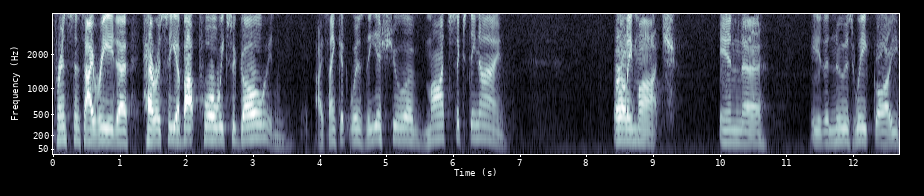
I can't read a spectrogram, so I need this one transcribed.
For instance, I read a heresy about four weeks ago, and I think it was the issue of March 69, early March, in uh, either Newsweek or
